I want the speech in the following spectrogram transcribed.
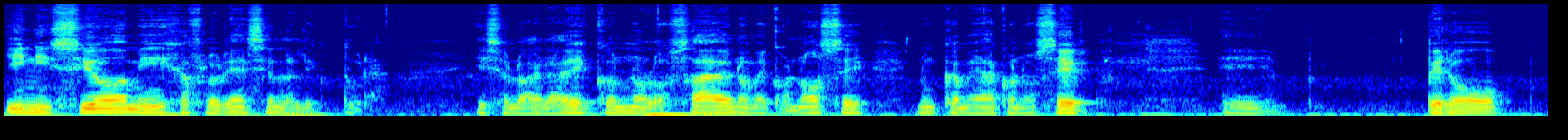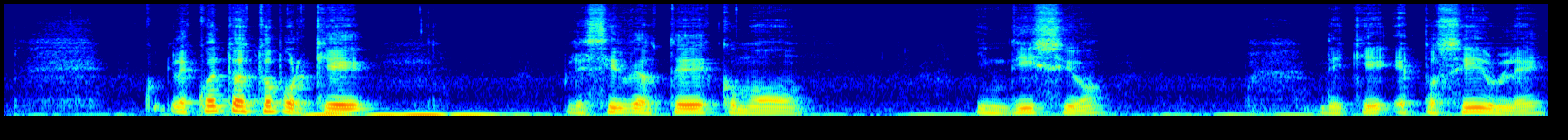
inició a mi hija Florencia en la lectura. Y se lo agradezco, no lo sabe, no me conoce, nunca me va a conocer. Eh, pero les cuento esto porque les sirve a ustedes como indicio de que es posible,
